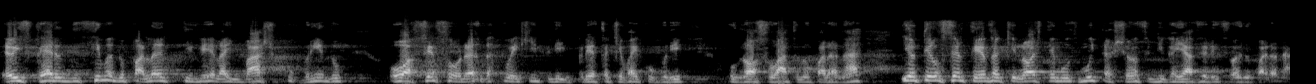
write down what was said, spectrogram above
eu espero de cima do palanque te ver lá embaixo cobrindo ou assessorando a tua equipe de imprensa que vai cobrir o nosso ato no Paraná. E eu tenho certeza que nós temos muita chance de ganhar as eleições no Paraná,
